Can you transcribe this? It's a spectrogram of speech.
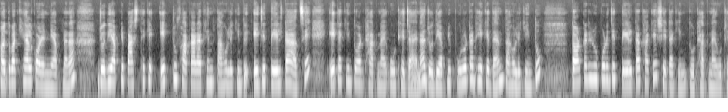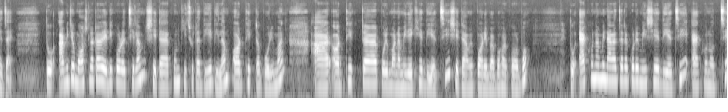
হয়তো বা খেয়াল করেননি আপনারা, যদি আপনি পাশ থেকে একটু ফাঁকা রাখেন, তাহলে কিন্তু এই যে তেলটা আছে, এটা কিন্তু আর ঢাকনায় উঠে যায় না। যদি আপনি পুরোটা ঢেকে দেন, তাহলে কিন্তু তরকারির উপরে যে তেলটা থাকে, সেটা কিন্তু ঢাকনায় উঠে যায়। তো আমি যে মশলাটা রেডি করেছিলাম, সেটা এখন কিছুটা দিয়ে দিলাম অর্ধেকটা পরিমাণ। আর অর্ধেকটা পরিমাণ আমি রেখে দিয়েছি, সেটা আমি পরে ব্যবহার করব। তো এখন আমি নাড়াচাড়া করে মিশিয়ে দিয়েছি। এখন হচ্ছে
